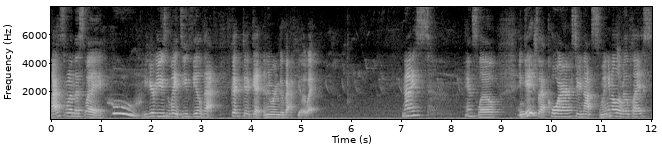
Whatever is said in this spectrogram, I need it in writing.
Last one this way. Whew. You're using weights, you feel that. Good, good, good. And then we're gonna go back the other way. Nice and slow. Engage that core so you're not swinging all over the place.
